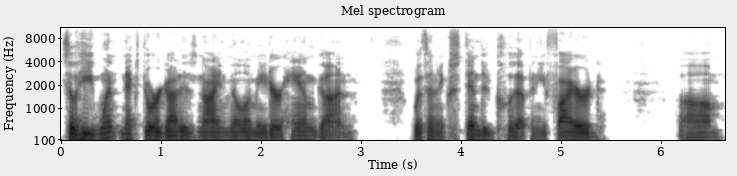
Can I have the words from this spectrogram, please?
so he went next door, got his 9 millimeter handgun with an extended clip, and he fired um,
